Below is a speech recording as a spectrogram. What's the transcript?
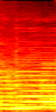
Uh-huh.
